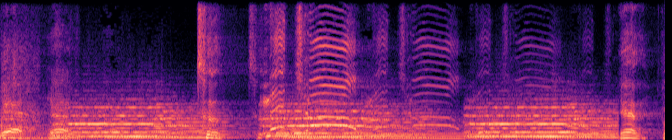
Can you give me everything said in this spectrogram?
Yeah. yeah. Two. Metro. Metro. Metro. Yeah.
